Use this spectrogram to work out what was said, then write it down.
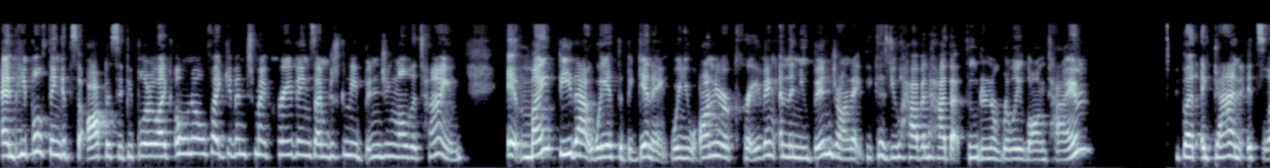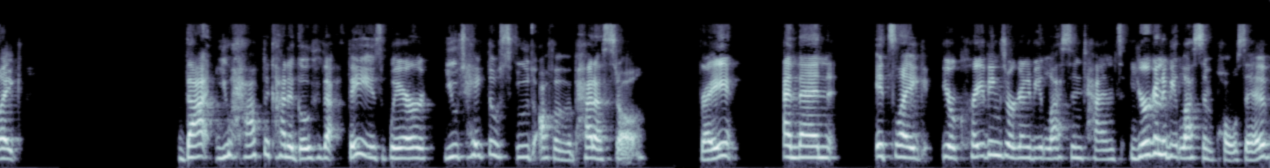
and people think it's the opposite people are like oh no if i give in to my cravings i'm just going to be binging all the time it might be that way at the beginning where you honor your craving and then you binge on it because you haven't had that food in a really long time but again it's like that you have to kind of go through that phase where you take those foods off of a pedestal, right? And then it's like your cravings are going to be less intense. You're going to be less impulsive.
